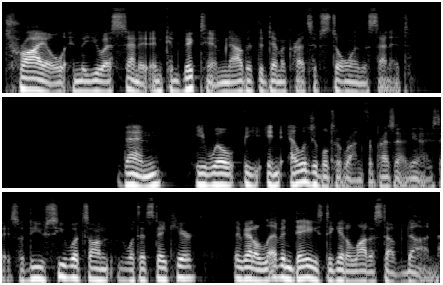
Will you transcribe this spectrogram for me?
trial in the U.S. Senate, and convict him now that the Democrats have stolen the Senate, then he will be ineligible to run for president of the United States. So do you see what's on what's at stake here? They've got 11 days to get a lot of stuff done.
